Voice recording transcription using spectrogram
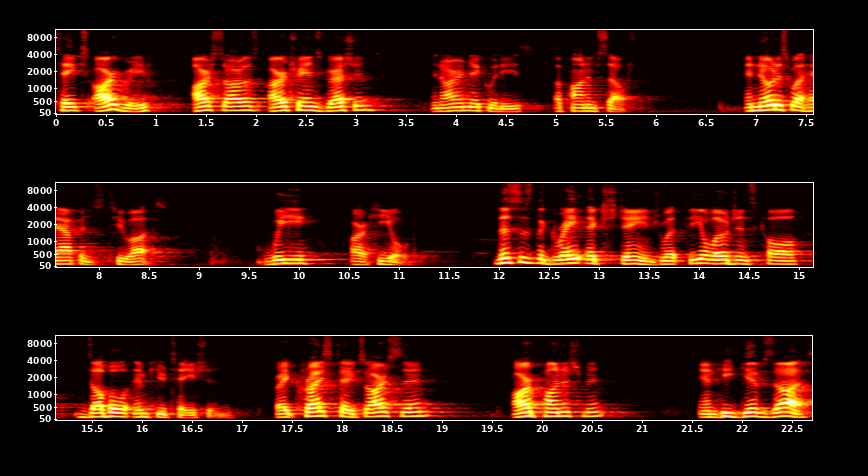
takes our grief, our sorrows, our transgressions, and our iniquities upon himself. And notice what happens to us. We are healed. This is the great exchange, what theologians call double imputation. Right? Christ takes our sin, our punishment, and he gives us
